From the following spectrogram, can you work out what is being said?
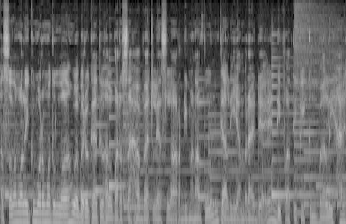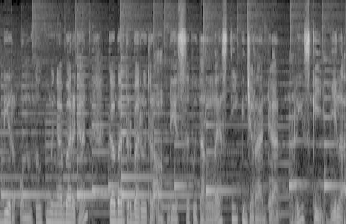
Assalamualaikum warahmatullahi wabarakatuh. Halo para sahabat Leslar Di mana pun kalian berada Diva TV kembali hadir Untuk mengabarkan kabar terbaru terupdate Seputar Lesti Kejora dan Rizky Bilar.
